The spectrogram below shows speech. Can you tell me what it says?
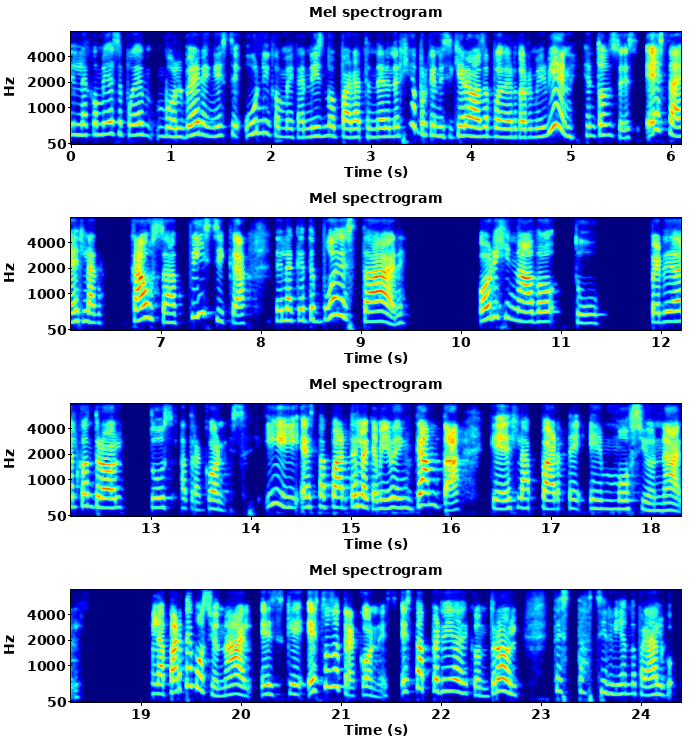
la comida se puede volver en este único mecanismo para tener energía porque ni siquiera vas a poder dormir bien. Entonces, esa es la causa física de la que te puede estar originado tu pérdida del control, tus atracones. Y esta parte es la que a mí me encanta, que es la parte emocional. La parte emocional es que estos atracones, esta pérdida de control, te está sirviendo para algo.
